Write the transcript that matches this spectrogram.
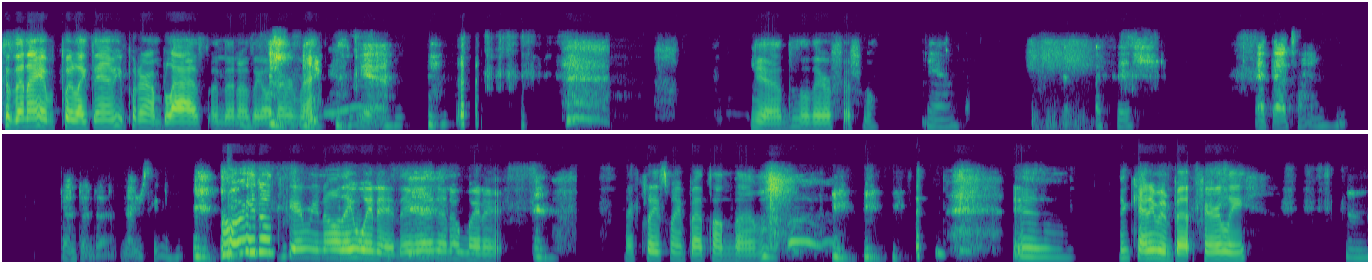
because then I have put like, damn, he put her on blast, and then I was like, oh, never mind. yeah. Yeah, so they're official. Yeah. A fish. At that time. Dun dun dun. No, I'm just kidding. Oh, you don't scare me. No, they win it. They're gonna win it. I placed my bets on them. Yeah. I can't even bet fairly. Hmm,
